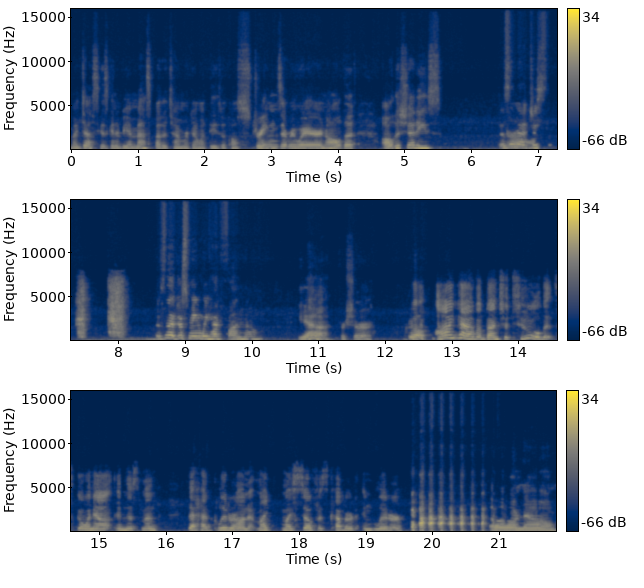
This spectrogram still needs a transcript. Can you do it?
My desk is going to be a mess by the time we're done with these with all strings everywhere and all the all the shetties. Doesn't that just doesn't that just mean we had fun though? Yeah, for sure. Well, I have a bunch of tulle that's going out in this month that had glitter on it. My my sofa's covered in glitter. Oh no.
